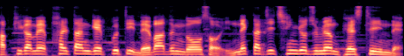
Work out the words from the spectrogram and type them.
바피감에 8단계 뿌띠 네바 등 넣어서 인내까지 챙겨주면 베스트인데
